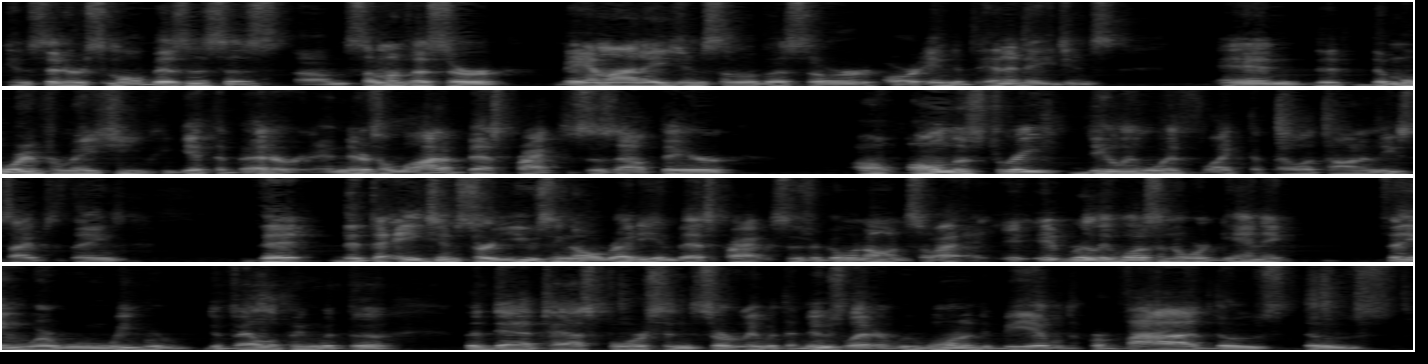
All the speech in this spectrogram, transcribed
considered small businesses. Um, some of us are van line agents, some of us are, are independent agents. And the, the more information you can get, the better. And there's a lot of best practices out there on, the street dealing with like the Peloton and these types of things that, that the agents are using already and best practices are going on. So I, it really was an organic thing where when we were developing with the the DAB task force and certainly with the newsletter, we wanted to be able to provide those those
